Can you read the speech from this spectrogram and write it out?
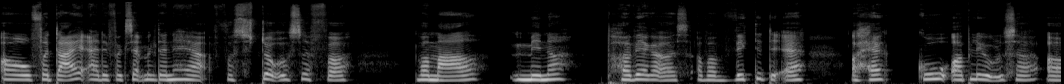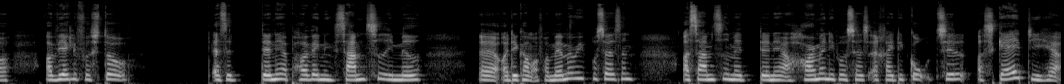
Og for dig er det for eksempel den her forståelse for, hvor meget minder påvirker os, og hvor vigtigt det er at have gode oplevelser, og, og virkelig forstå altså den her påvirkning samtidig med, øh, og det kommer fra memory-processen, og samtidig med den her harmony-proces er rigtig god til at skabe de her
